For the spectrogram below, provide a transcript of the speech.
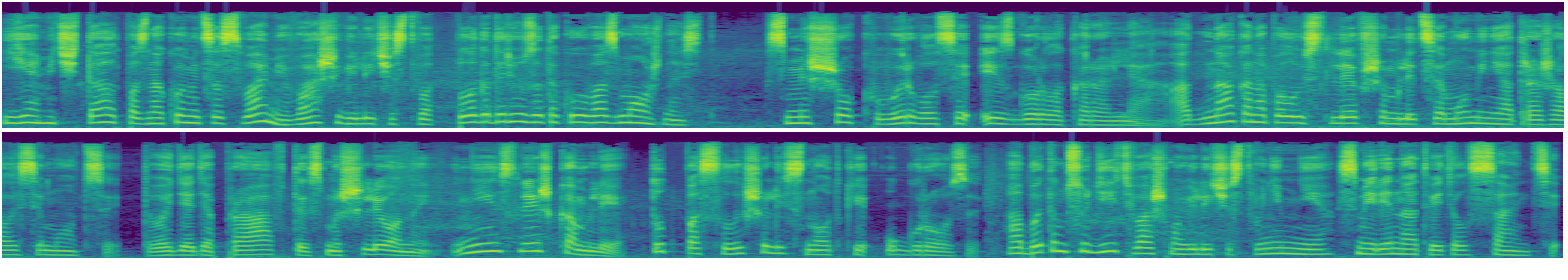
«Я мечтал познакомиться с вами, ваше величество. Благодарю за такую возможность». Смешок вырвался из горла короля. Однако на полуистлевшем лице муми не отражалось эмоций. «Твой дядя прав, ты смышленый. Не слишком ли?» Тут послышались нотки угрозы. «Об этом судить, вашему величеству, не мне», — смиренно ответил Санти.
